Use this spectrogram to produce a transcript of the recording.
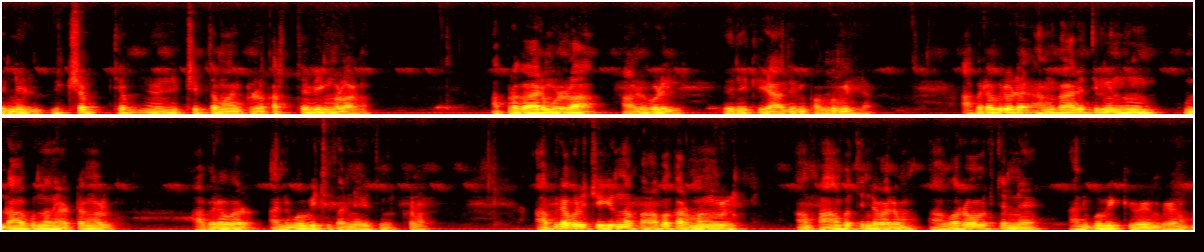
എന്നിൽ നിക്ഷിപ്തം നിക്ഷിപ്തമായിട്ടുള്ള കർത്തവ്യങ്ങളാണ്. അപ്രകാരമുള്ള ആളുകളിൽ എനിക്ക് യാതൊരു പങ്കുമില്ല. അവരവരുടെ അഹങ്കാരത്തിൽ നിന്നും ഉണ്ടാകുന്ന നേട്ടങ്ങൾ അവരവർ അനുഭവിച്ച് തന്നെ തീർക്കണം. അവരവർ ചെയ്യുന്ന പാപകർമ്മങ്ങൾ ആ പാപത്തിന്റെ ഫലം അവരവർ തന്നെ അനുഭവിക്കുകയും വേണം.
